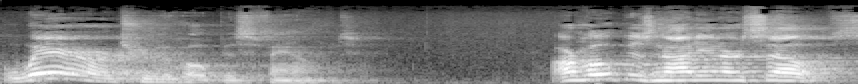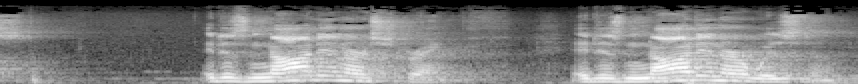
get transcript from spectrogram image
where our true hope is found. Our hope is not in ourselves, it is not in our strength, it is not in our wisdom,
